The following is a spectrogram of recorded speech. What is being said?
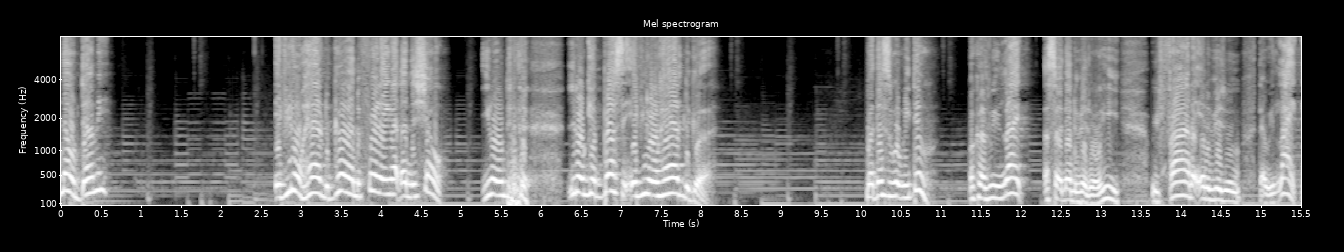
No, dummy. If you don't have the gun, the friend ain't got nothing to show. You don't you don't get busted if you don't have the gun. But this is what we do. Because we like a certain individual. He we find an individual that we like,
